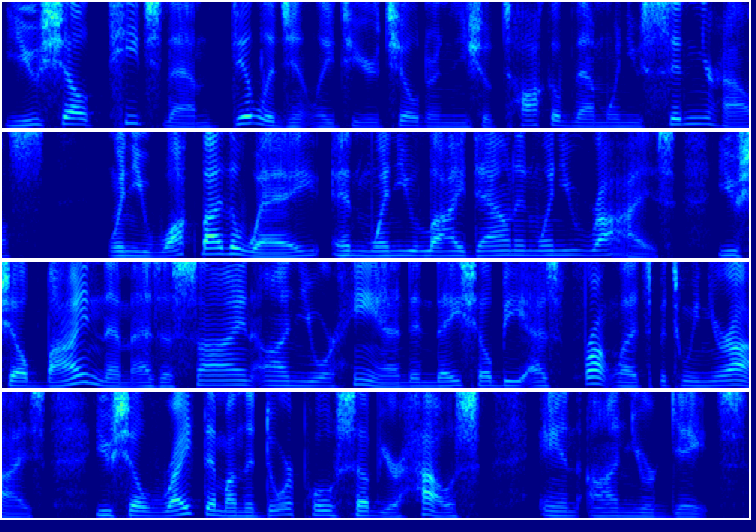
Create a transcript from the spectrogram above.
You shall teach them diligently to your children, and you shall talk of them when you sit in your house when you walk by the way, and when you lie down, and when you rise. You shall bind them as a sign on your hand, and they shall be as frontlets between your eyes. You shall write them on the doorposts of your house and on your gates.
